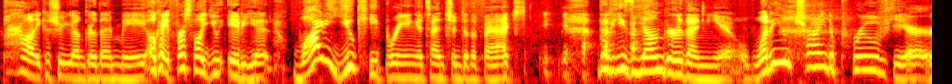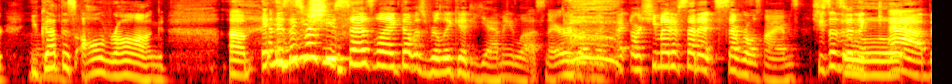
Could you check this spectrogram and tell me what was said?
Probably because you're younger than me. Okay, first of all, you idiot. Why do you keep bringing attention to the fact that he's younger than you? What are you trying to prove here? You got this all wrong. Um, And is this maybe where she says like that was really good yummy last night, or like, or she might have said it several times. She says it in the Uh, cab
